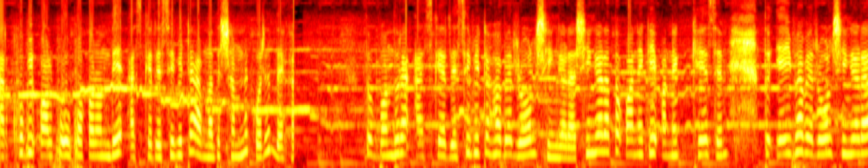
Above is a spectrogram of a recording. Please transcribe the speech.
আর খুবই অল্প উপকরণ দিয়ে আজকের রেসিপিটা আপনাদের সামনে করে দেখা তো বন্ধুরা, আজকের রেসিপিটা হবে রোল সিঙ্গাড়া সিঙ্গাড়া তো অনেকেই অনেক খেয়েছেন। তো এইভাবে রোল সিঙ্গাড়া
